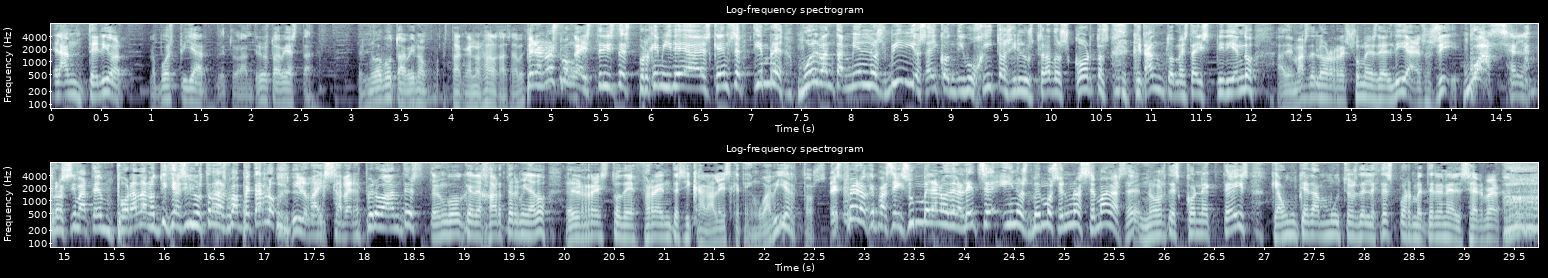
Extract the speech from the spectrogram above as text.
el anterior. Lo puedes pillar, de hecho, el anterior todavía está. El nuevo todavía no, hasta que no salga, ¿sabes? Pero no os pongáis tristes porque mi idea es que en septiembre vuelvan también los vídeos ahí con dibujitos ilustrados cortos que tanto me estáis pidiendo, además de los resúmenes del día, eso sí. ¡Buas! En la próxima temporada Noticias Ilustradas va a petarlo y lo vais a ver, pero antes tengo que dejar terminado el resto de frentes y canales que tengo abiertos. Espero que paséis un verano de la leche y nos vemos en unas semanas, ¿eh? No os desconectéis, que aún quedan muchos DLCs por meter en el server. ¡Ah!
